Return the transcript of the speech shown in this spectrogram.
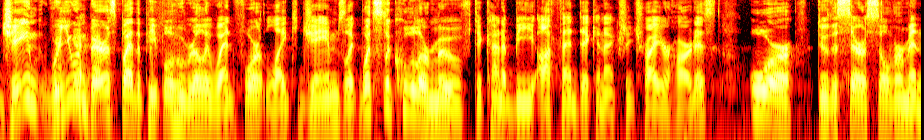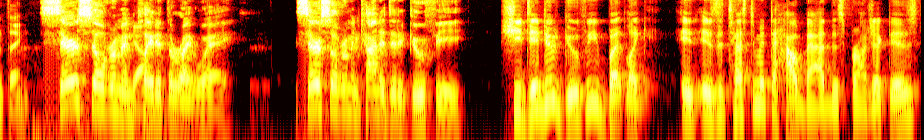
James, were you embarrassed by the people who really went for it, like James? Like, what's the cooler move to kind of be authentic and actually try your hardest, or do the Sarah Silverman thing? Sarah Silverman yeah. played it the right way. Sarah Silverman kind of did it goofy. She did do it goofy, but like it is a testament to how bad this project is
